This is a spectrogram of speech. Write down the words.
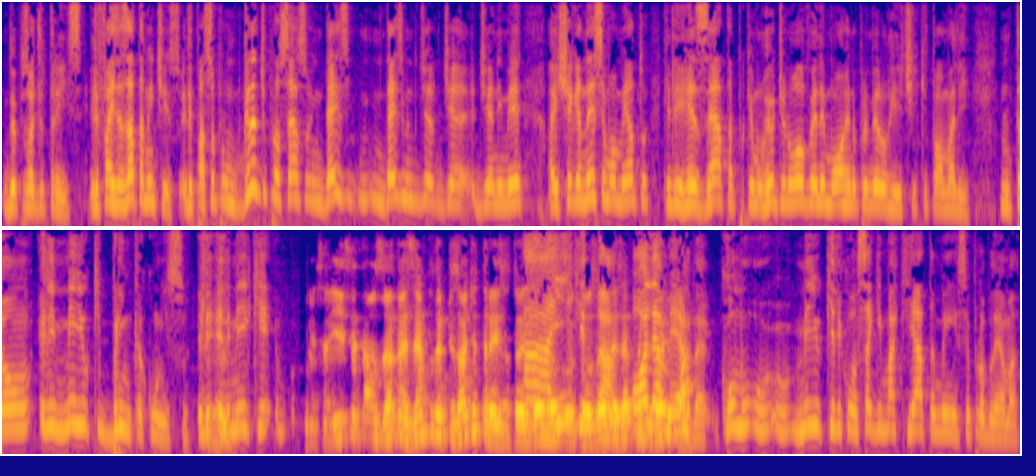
do episódio 3. Ele faz exatamente isso. Ele passou por um grande processo em 10, em 10 minutos de, de, de, anime, aí chega nesse momento que ele reseta porque morreu de novo ele morre no primeiro hit que toma ali. Então, ele meio que brinca com isso. Ele, uhum. ele meio que. Mas aí você tá usando o exemplo do episódio 3. Eu tô usando, aí eu tô usando tá. o exemplo Olha do episódio a merda. 4. Como o, o, meio que ele consegue maquiar também esse problema.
